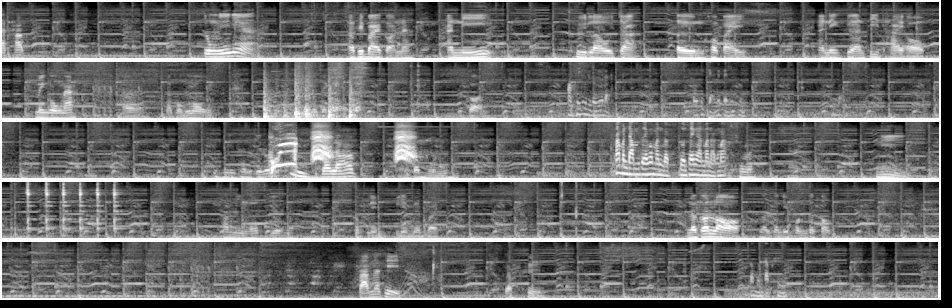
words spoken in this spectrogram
นะครับ ตรงนี้เนี่ย อธิบายก่อนนะ อันนี้คือเราจะเติมเข้าไป อันนี้คืออันที่ถ่ายออก ไม่งงนะ เออ แต่ผมงงเราจะแก้ก่อนเอาที่นี่เลยแหละเอาที่แข็งไม่แข็งที่สุดมีทันจิโร่ได้แล้วครับก็หมุนถ้ามันดำแปลว่ามันแบบเกินใช้งานมานานมากใช่ไหมนี่ ถ้ามีงบเยอะนะ ก็เปลี่ยนเปลี่ยนบ่อยๆแล้วก็รอแล้วตอนนี้ฝนก็ตก สามนาทีกลับคืนต้องมันกลับคืน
